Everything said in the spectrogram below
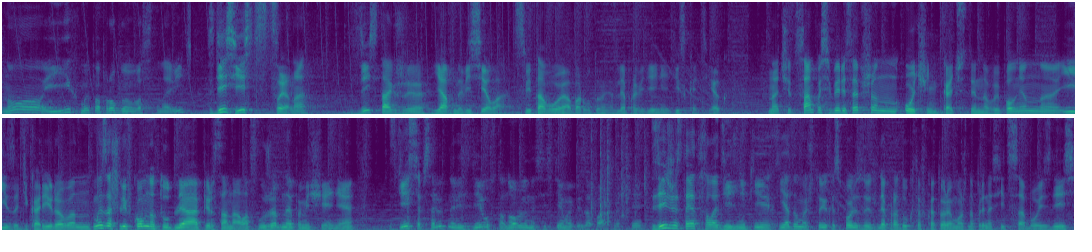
но и их мы попробуем восстановить. Здесь есть сцена, Здесь также явно висело световое оборудование для проведения дискотек. Значит, сам по себе ресепшн очень качественно выполнен и задекорирован. Мы зашли в комнату для персонала, служебное помещение. Здесь абсолютно везде установлены системы безопасности. Здесь же стоят холодильники. Я думаю, что их используют для продуктов, которые можно приносить с собой здесь.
